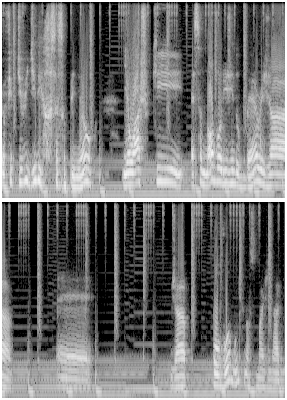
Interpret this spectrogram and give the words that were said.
eu fico dividido em relação a essa opinião, e eu acho que essa nova origem do Barry já é, já povoa muito o nosso imaginário.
